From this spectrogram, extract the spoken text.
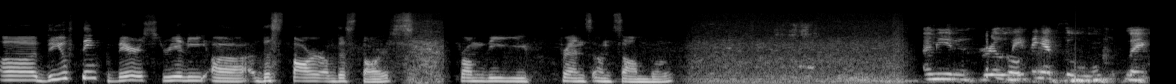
Uh, do you think there's really uh, the star of the stars from the friends ensemble? I mean, relating it to like,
